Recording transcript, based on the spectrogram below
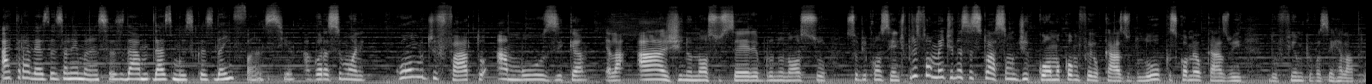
através das lembranças da, das músicas da infância. Agora, Simone, como de fato a música ela age no nosso cérebro, no nosso subconsciente, principalmente nessa situação de coma, como foi o caso do Lucas, como é o caso do filme que você relatou.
